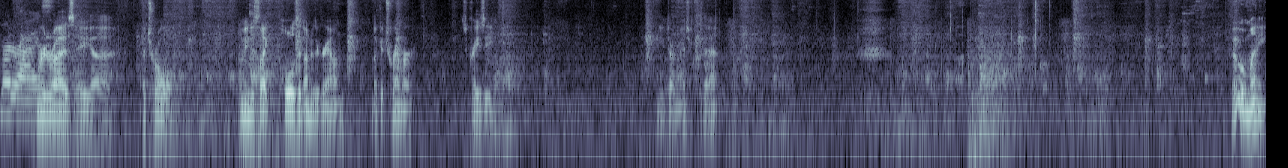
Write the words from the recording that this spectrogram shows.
Murderize. murderize a uh, a troll. I mean, just like pulls it under the ground like a tremor. It's crazy. Need dark magic for that. Oh, money.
